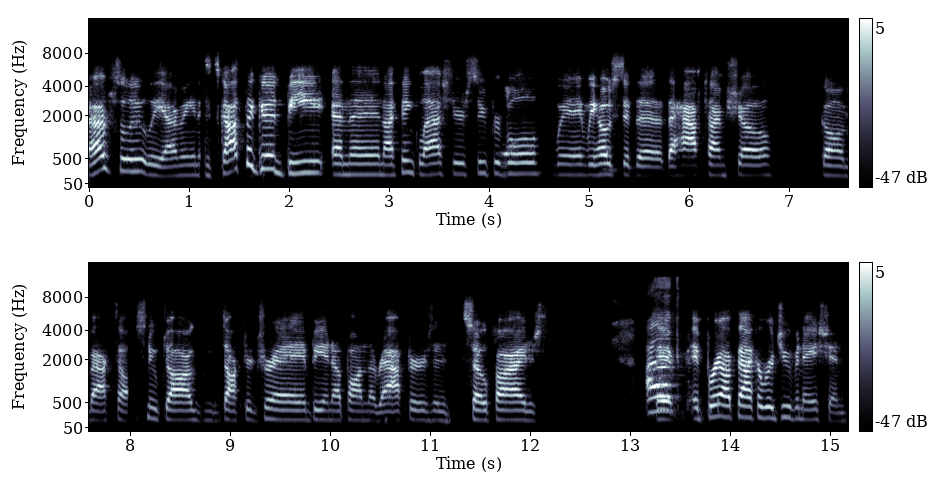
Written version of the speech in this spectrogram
Absolutely. I mean, it's got the good beat. And then I think last year's Super Bowl when we hosted the the halftime show, going back to Snoop Dogg, Dr. Dre, being up on the rafters at SoFi, just I it, like. it brought back a rejuvenation.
